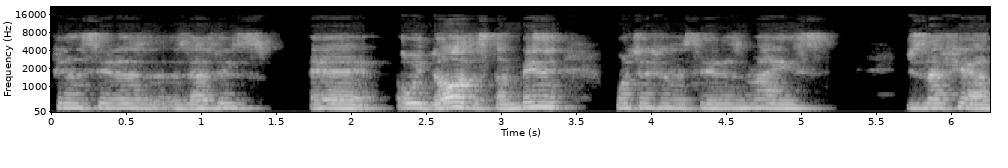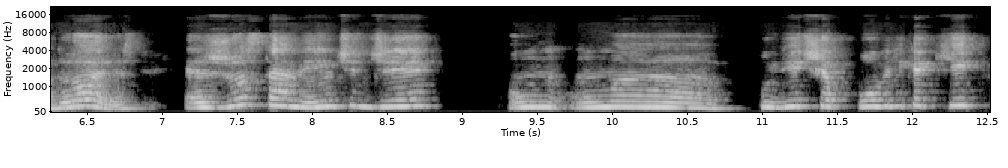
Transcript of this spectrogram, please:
financeiras às vezes é, ou idosas também, né, condições financeiras mais desafiadoras, é justamente de um, uma política pública que,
